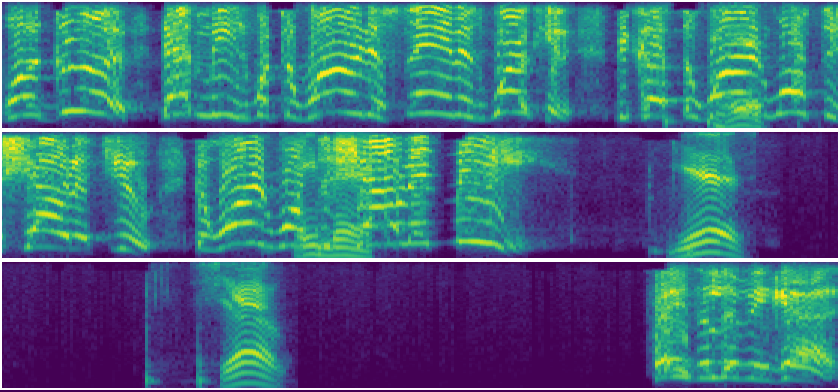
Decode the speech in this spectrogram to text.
Well, good. That means what the word is saying is working because the word Yes. wants to shout at you. The word wants Amen. to shout at me. Yes. Shout. Praise the living God.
